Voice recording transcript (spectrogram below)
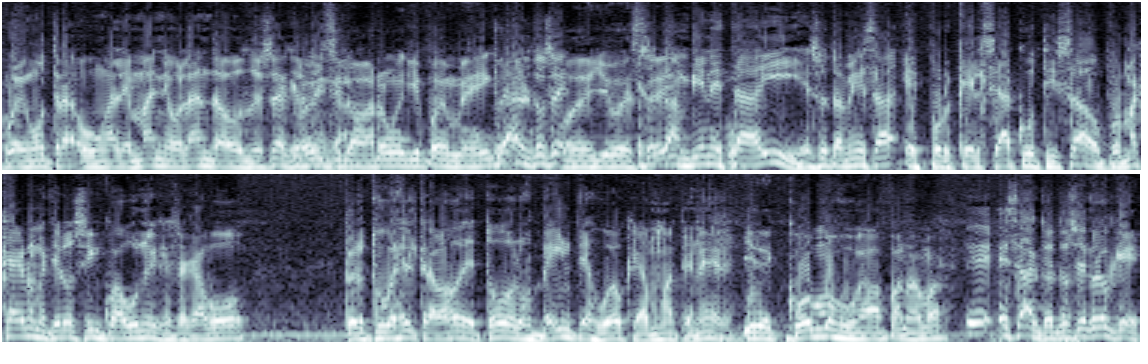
O en otra, o en Alemania, Holanda, o donde sea que venga. si lo agarra un equipo de México Claro, entonces, o de USA, eso también está ahí, eso también está, es porque él se ha cotizado. Por más que ayer nos metieron 5 a 1 y que se acabó, pero tú ves el trabajo de todos los 20 juegos que vamos a tener. y de cómo jugaba Panamá. Eh, exacto, entonces creo que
